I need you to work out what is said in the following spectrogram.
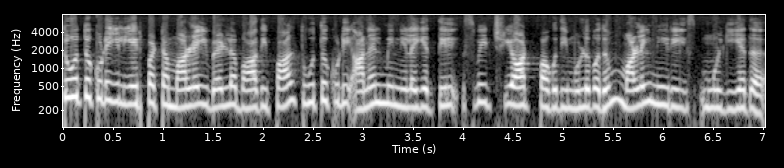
தூத்துக்குடியில் ஏற்பட்ட மழை வெள்ள பாதிப்பால் தூத்துக்குடி அனல் மின் நிலையத்தில் ஸ்விட்ச் யார்ட் பகுதி முழுவதும் மழை நீரில் மூழ்கியது.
